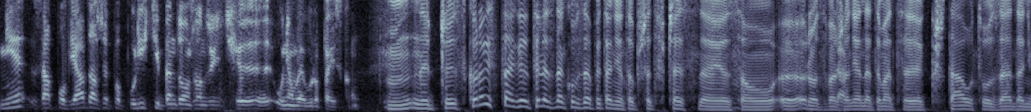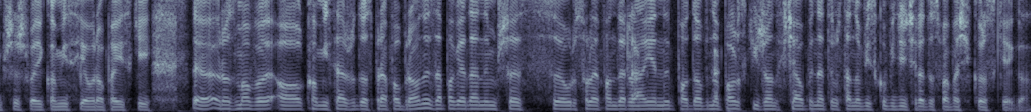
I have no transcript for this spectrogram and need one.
nie zapowiada, że populiści będą rządzić e, Unią Europejską. Mm, czy skoro jest tak, tyle znaków zapytania, to przedwczesne są e, rozważania tak. na temat e, kształtu zadań przyszłej Komisji Europejskiej? Rozmowy o komisarzu do spraw obrony zapowiadanym przez Ursulę von der tak. Leyen. Tak. Podobno tak. polski rząd chciałby na tym stanowisku widzieć Radosława Sikorskiego.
